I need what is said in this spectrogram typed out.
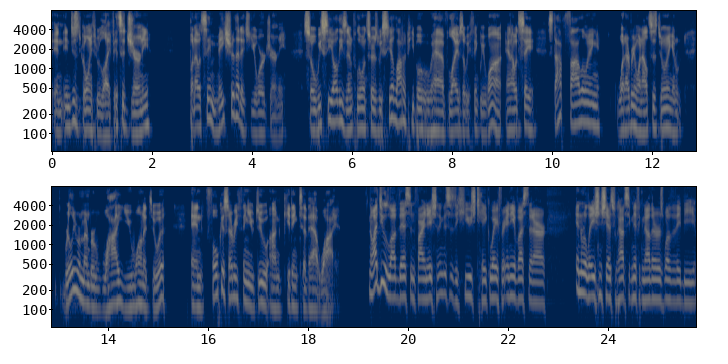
and, and just going through life, it's a journey, but I would say make sure that it's your journey. So we see all these influencers, we see a lot of people who have lives that we think we want, and I would say stop following what everyone else is doing and really remember why you want to do it and focus everything you do on getting to that why. Now, I do love this in Fire Nation. I think this is a huge takeaway for any of us that are in relationships who have significant others, whether they be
